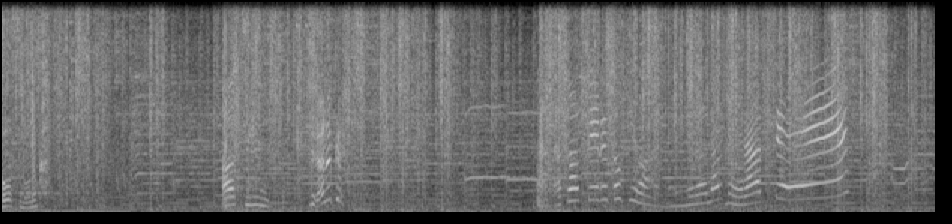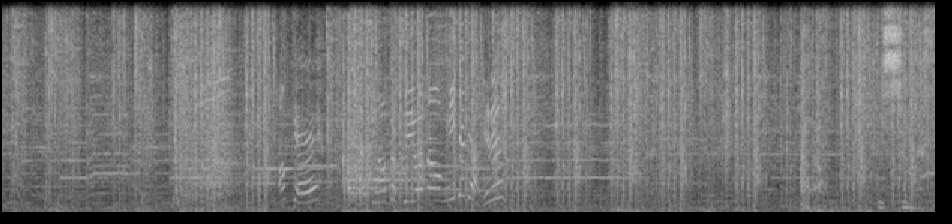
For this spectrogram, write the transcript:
通すものか。うアーツユニット貫く。戦っている時は眠らな狙って。オッケー。私の得意技を見せてあげる。ただ一瞬です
